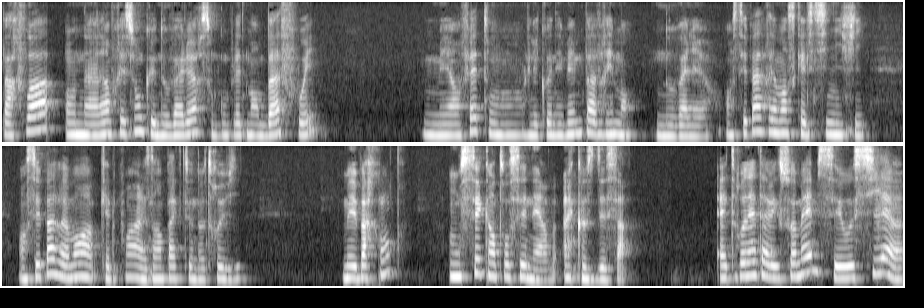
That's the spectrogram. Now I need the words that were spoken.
Parfois, on a l'impression que nos valeurs sont complètement bafouées, mais en fait, on ne les connaît même pas vraiment nos valeurs. On ne sait pas vraiment ce qu'elles signifient. On ne sait pas vraiment à quel point elles impactent notre vie. Mais par contre, on sait quand on s'énerve à cause de ça. Être honnête avec soi-même, c'est aussi euh,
